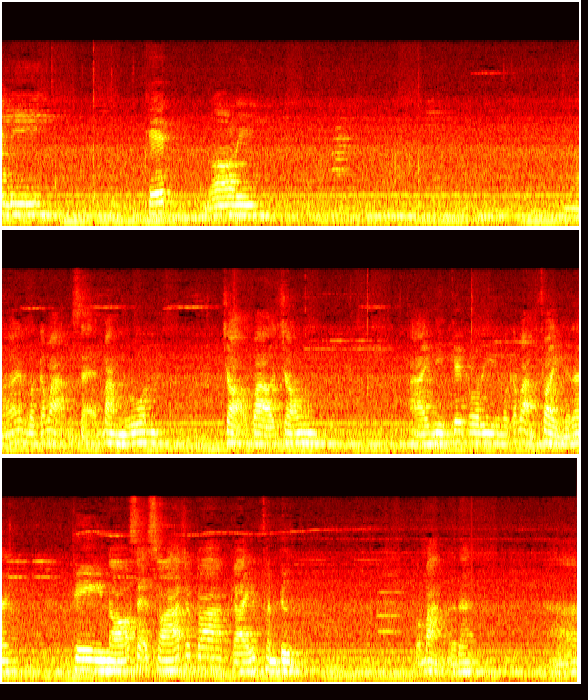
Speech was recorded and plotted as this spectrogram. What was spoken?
id category Đấy, và các bạn sẽ bằng luôn chọn vào trong id category và các bạn phẩy ở đây thì nó sẽ xóa cho ta cái phần từ có bảng ở đây. Đó.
